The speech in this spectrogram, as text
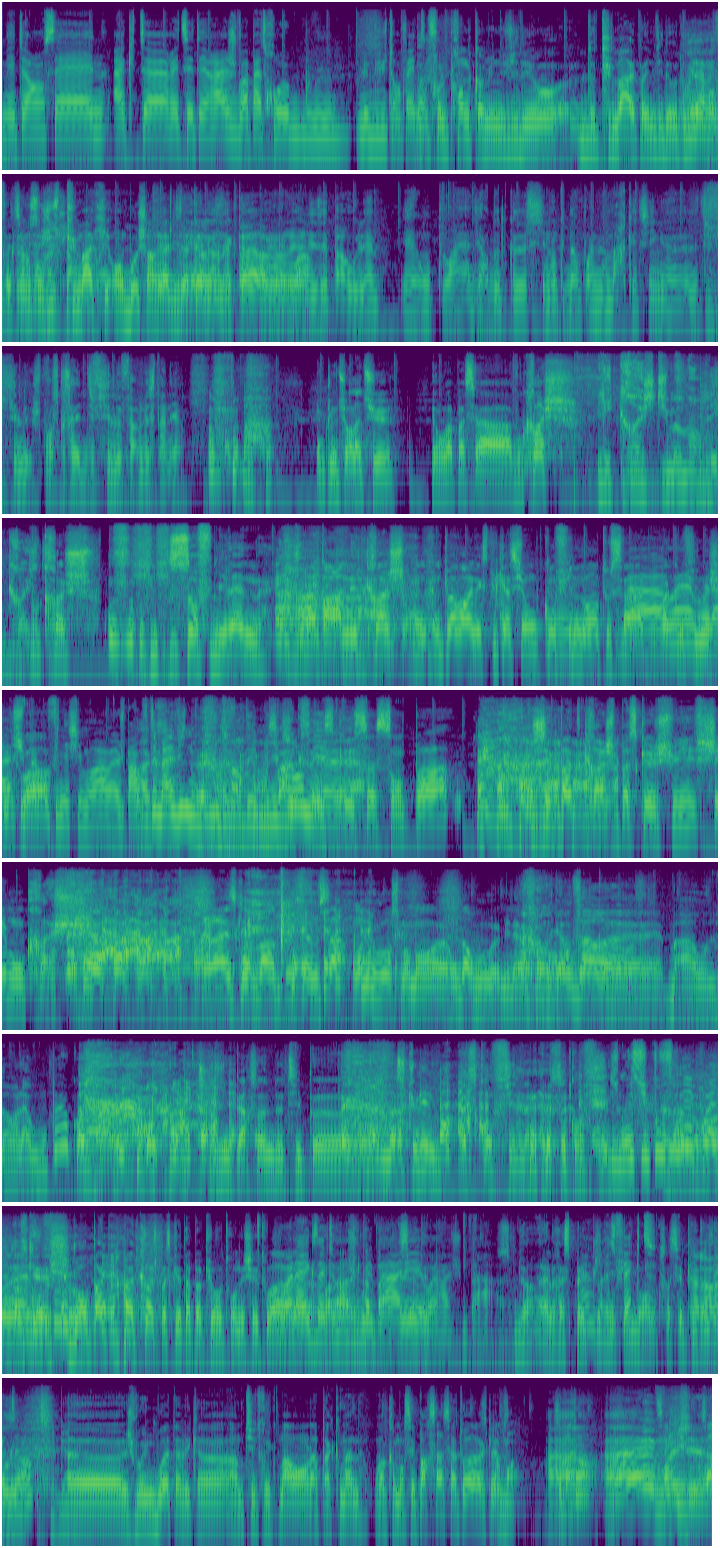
metteur en scène, acteur, etc. Je vois pas trop le but en fait. Il faut le prendre comme une vidéo de Puma et pas une vidéo de Oui, Willem oui, en fait. C'est- juste clairement. Puma qui embauche un réalisateur et un acteur. par, et euh, voilà. réalisé par Willem. Et on peut rien dire d'autre que sinon que d'un point de vue marketing, euh, c'est difficile. Je pense que ça va être difficile de faire mieux cette année. hein. On clôture là-dessus? Et on va passer à vos crushs. Les crushs du moment. Les crushs. Vos crushs. Sauf Mylène, qui n'a pas ramené de crush. On, on peut avoir une explication Confinement, tout ça, Bah t'es pas ouais, confiné voilà, chez je suis toi. pas confinée chez moi. voilà, Je vais pas Pas raconter ma vie non plus devant des milliers de Pas gens, mais. euh, que ça sent pas J'ai pas de crush parce que je suis chez mon crush. Est-ce qu'il n'y a pas un truc comme ça? On est où en ce moment Euh, On dort où, euh, Mylène? On dort, euh, bah, on dort là où on peut, quoi. Je suis une personne de type euh, masculine. Elle se confine, elle se confine. Je me suis confinée, quoi, droit. de base. Ok, bon, pas, de- pas de crush parce que t'as pas pu retourner chez toi. voilà, euh, exactement. voilà, je voulais pas à aller, voilà, je suis pas. Bien, elle respecte Ah, le respecte. confinement, donc ça c'est plutôt cool. raison. C'est bien. Euh, je vois une boîte avec un, un petit truc marrant, la Pac-Man. On va commencer par ça, c'est à toi, Clem moi. C'est pas toi Ah, ouais, moi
